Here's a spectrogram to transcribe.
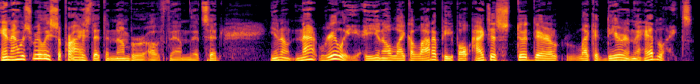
And I was really surprised at the number of them that said, you know, not really. You know, like a lot of people, I just stood there like a deer in the headlights.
